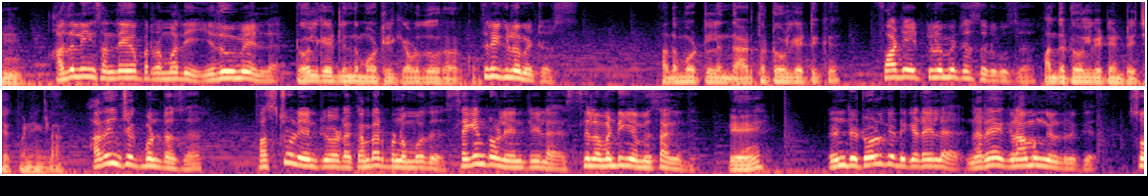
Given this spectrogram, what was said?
ம். அதுலேயும் சந்தேகப்படுற மாதிரி எதுவுமே இல்லை. டோல்கேட்லேருந்து மோட்டலுக்கு எவ்வளோ தூரம் இருக்கும்? த்ரீ கிலோமீட்டர்ஸ் அந்த மோட்டல்லேருந்து அடுத்த டோல்கேட்டுக்கு ஃபார்ட்டி எயிட் கிலோமீட்டர்ஸ் இருக்கும் சார் அந்த டோல்கேட் என்ட்ரி செக் பண்ணீங்களா? அதையும் செக் பண்ணிட்டோம் சார் ஃபர்ஸ்ட் டோல் என்ட்ரியோட கம்பேர் பண்ணும்போது செகண்ட் டோல் என்ட்ரியில் சில வண்டிங்க மிஸ் ஆகுது. ஏன்? ரெண்டு டோல்கேட்டுக்கு இடையில நிறைய கிராமங்கள் இருக்கு. ஸோ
